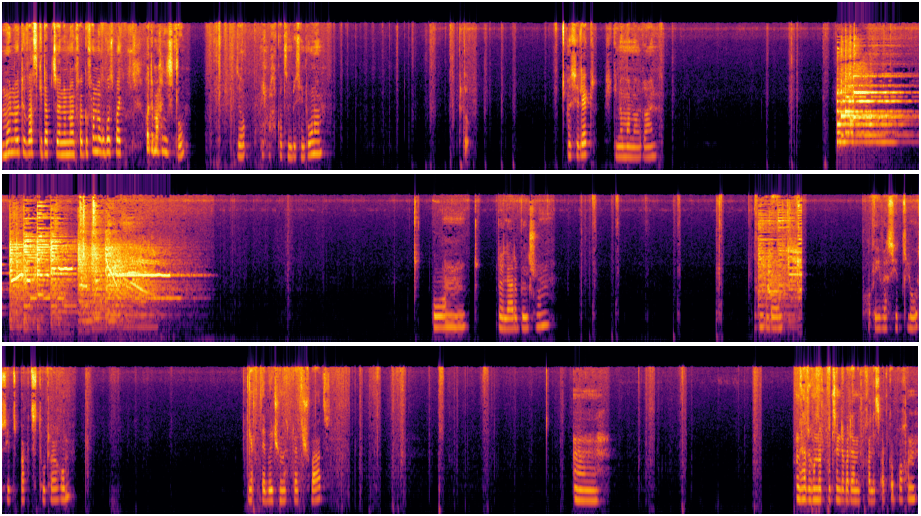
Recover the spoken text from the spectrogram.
Moin Leute, was geht ab zu einer neuen Folge von Robos Bike? Heute mache ich so. So, ich mache kurz ein bisschen Ton an. So. Es leckt. Ich gehe nochmal neu rein. Und der Ladebildschirm. Ey, was ist jetzt los? Jetzt backt's total rum. Ja, der Bildschirm ist plötzlich schwarz. Ähm. Ich hatte 100%, aber dann einfach alles abgebrochen.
